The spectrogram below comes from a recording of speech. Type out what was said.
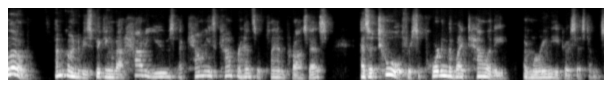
Hello, I'm going to be speaking about how to use a county's comprehensive plan process as a tool for supporting the vitality of marine ecosystems.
